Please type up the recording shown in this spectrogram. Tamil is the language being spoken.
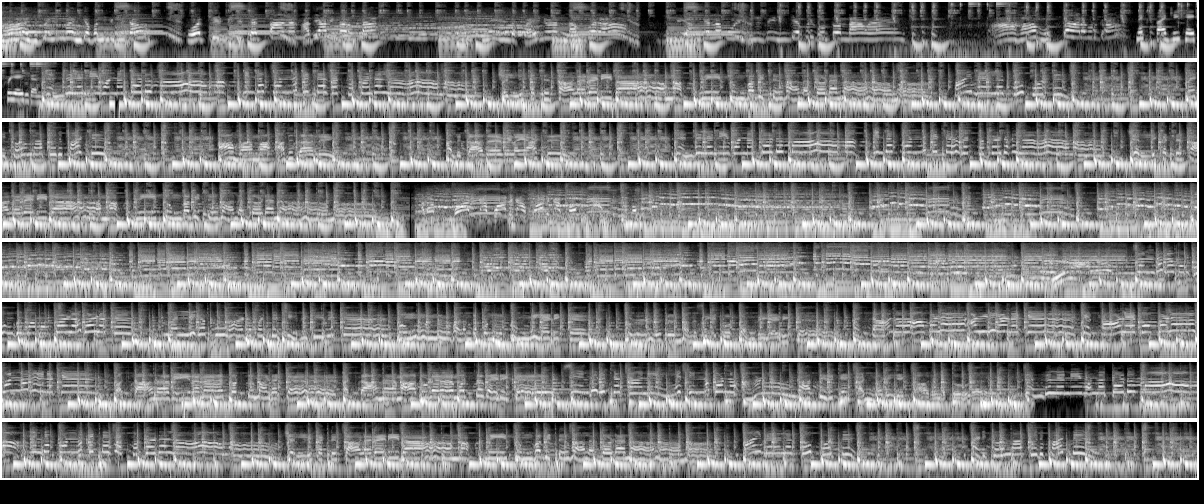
ஆ, இப்ப என்ன இங்க பண்ணிக்கிட்டு இருக்கோம் ஒத்தி இன்னைக்கு செத்தாங்க அது யார் இன்னொரு பிள்ளை? நீ இந்த பையனோட நம்பரா இது அங்கெல்லாம் போயிட்டு இருந்துட்டு இங்க எப்படி கூட்டு வந்தான் அவன்? ஆஹா முட்டை வர கொடுக்குறான் Mixed by GK Creation. காலரடிதாமா? நீ தும்ப விட்டு வாழ தொடலாமா? ஆமாமா அதுதானே. அழுக்காத விளையாட்டு. ஜல்லிக்கட்டு காலரடிதாமா? நீ தும்ப விட்டு வாழ தொடலாமா? காலரடிதாமா நீ தும்ப விட்டு வாழ தொடலாமா?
